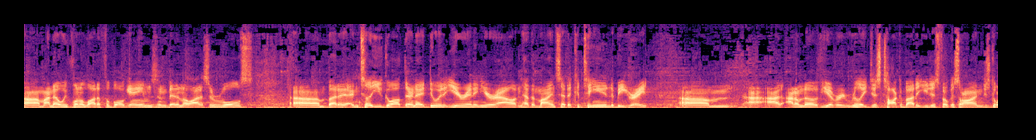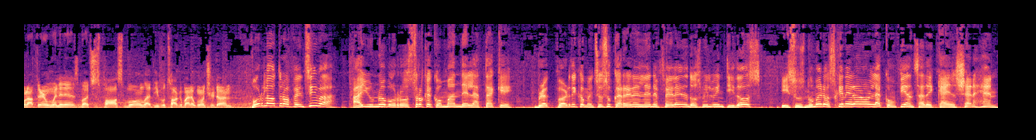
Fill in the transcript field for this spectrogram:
Um, I know we've won a lot of football games and been in a lot of Super Bowls. Um, but uh, until you go out there and do it year in and year out and have the mindset of continuing to be great, um, I, I, don't know if you ever really just talk about it. You just focus on just going out there and winning as much as possible and let people talk about it once you're done. Por la otra ofensiva, hay un nuevo rostro que comanda el ataque. Brock Purdy comenzó su carrera en la NFL en el 2022 y sus números generaron la confianza de Kyle Shanahan.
